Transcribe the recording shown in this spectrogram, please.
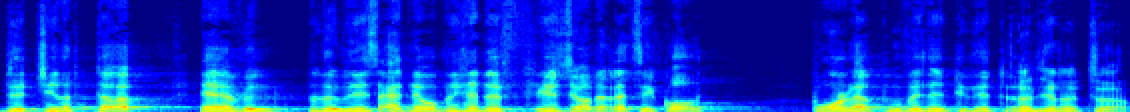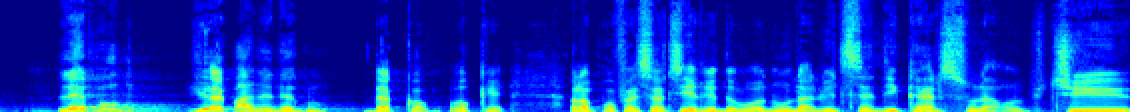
de directeur. Et le, a été obligé de fusionner les écoles pour leur trouver des directeurs. Le directeur. Les groupes, je vais parler des groupes. D'accord, ok. Alors, professeur Thierry devant nous, la lutte syndicale sous la rupture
